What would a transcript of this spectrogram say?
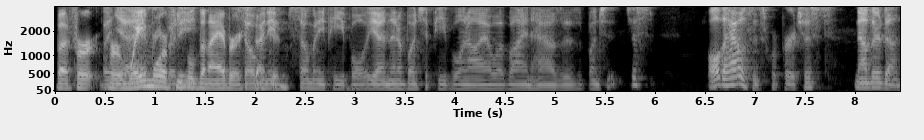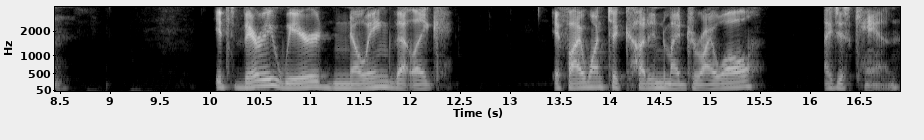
but for But for yeah, way more people than I ever so expected. Many, so many people. Yeah, and then a bunch of people in Iowa buying houses. A bunch of just all the houses were purchased. Now they're done. it's very weird knowing that like if I want to cut into my drywall, I just can.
